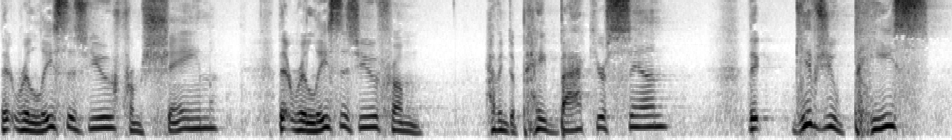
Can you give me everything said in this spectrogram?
that releases you from shame, that releases you from having to pay back your sin, that gives you peace,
